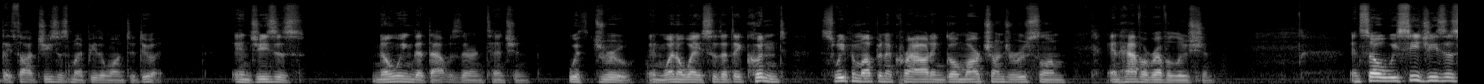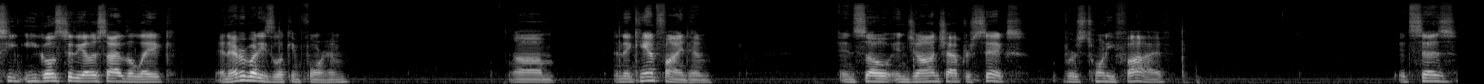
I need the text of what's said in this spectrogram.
they thought Jesus might be the one to do it. And Jesus knowing that that was their intention withdrew and went away so that they couldn't sweep him up in a crowd and go march on Jerusalem and have a revolution. And so we see Jesus he, he goes to the other side of the lake and everybody's looking for him. Um, and they can't find him. And so in John chapter 6 verse 25, it says,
